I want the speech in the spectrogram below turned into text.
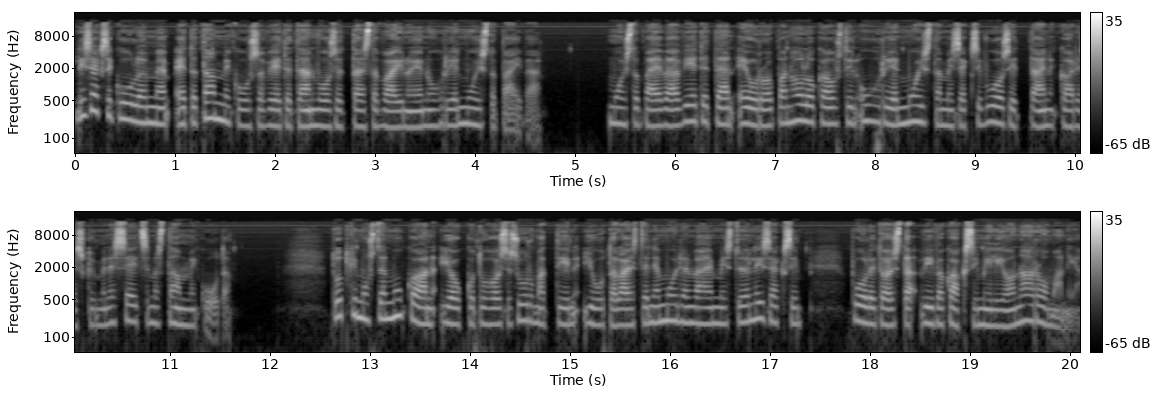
Lisäksi kuulemme, että tammikuussa vietetään vuosittaista vainojen uhrien muistopäivää. Muistopäivää vietetään Euroopan holokaustin uhrien muistamiseksi vuosittain 27. tammikuuta. Tutkimusten mukaan joukkotuhoissa surmattiin juutalaisten ja muiden vähemmistöjen lisäksi puolitoista viiva kaksi miljoonaa romania.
